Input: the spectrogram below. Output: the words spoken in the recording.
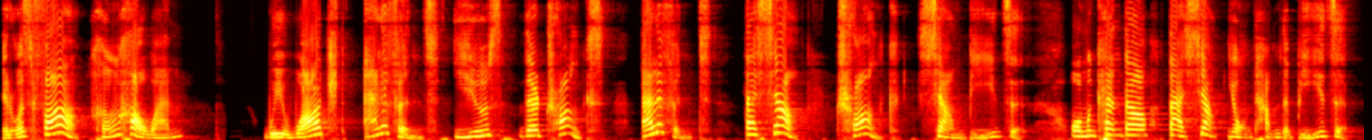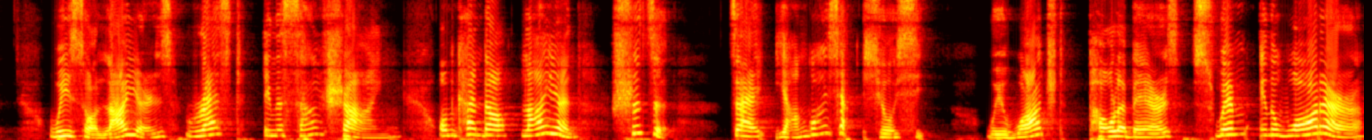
It was fun，很好玩。We watched elephants use their trunks. Elephant，大象，trunk，象鼻子。我们看到大象用它们的鼻子。We saw lions rest in the sunshine. 我们看到 lion，狮子在阳光下休息。We watched polar bears swim in the water.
